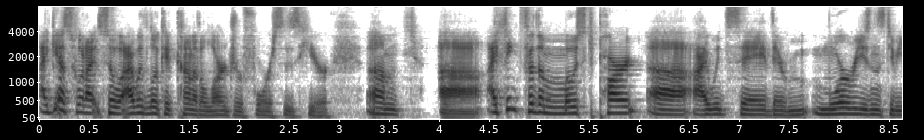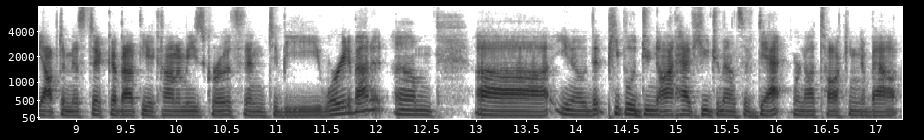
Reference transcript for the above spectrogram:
I, guess what I so I would look at kind of the larger forces here. Um, uh, I think for the most part, uh, I would say there are more reasons to be optimistic about the economy's growth than to be worried about it. Um, uh, you know, that people do not have huge amounts of debt. We're not talking about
